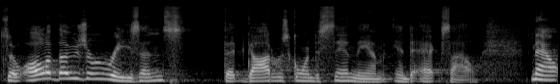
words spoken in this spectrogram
So, all of those are reasons that God was going to send them into exile. Now,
